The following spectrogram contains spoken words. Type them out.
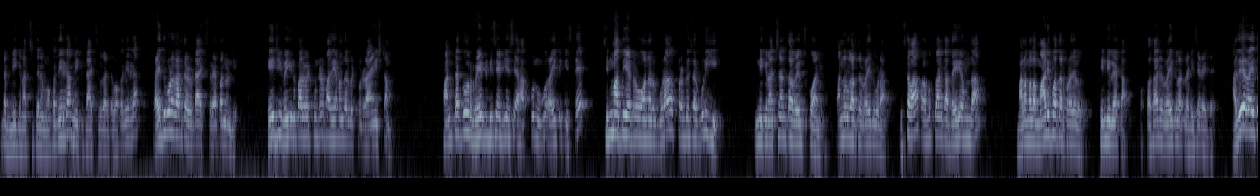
అంటే మీకు నచ్చితేనేమో ఒక తీరుగా మీకు ట్యాక్స్లు కడితే ఒక తీరుగా. రైతు కూడా కడతాడు ట్యాక్స్ రేపటి నుండి. కేజీ వెయ్యి రూపాయలు పెట్టుకుంటాడు పదిహేను వందలు పెట్టుకుంటాడు. ఆయన ఇష్టం. పంటకు రేటు డిసైడ్ చేసే హక్కు నువ్వు రైతుకి ఇస్తే సినిమా థియేటర్ ఓనర్ కూడా ప్రొడ్యూసర్ కూడా ఇయ్యి. నీకు నచ్చినంత పెంచుకో అని. పన్నులు కడతాడు రైతు కూడా. ఇస్తావా? ప్రభుత్వానికి ఆ ధైర్యం ఉందా? మళ్ళా మాడిపోతారు ప్రజలు తిండి లేక. ఒక్కసారి రైతులు అట్లా డిసైడ్ అయితే. అదే రైతు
